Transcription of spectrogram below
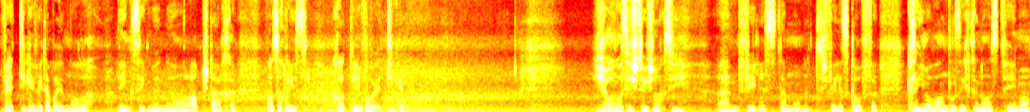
Wettigen wieder, aber mal links irgendwann mal abstechen. Also ein kleines Quartier von Wettigen. Ja, was war sonst noch? Ähm, vieles diesen Monat, ist vieles gelaufen. Klimawandel sicher noch ein Thema,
